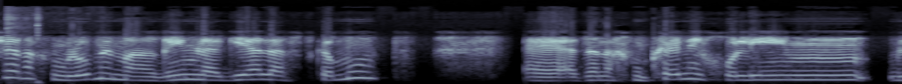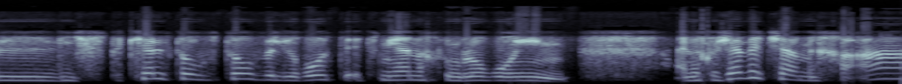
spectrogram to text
שאנחנו לא ממהרים להגיע להסכמות, אה, אז אנחנו כן יכולים להסתכל טוב טוב ולראות את מי אנחנו לא רואים. אני חושבת שהמחאה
